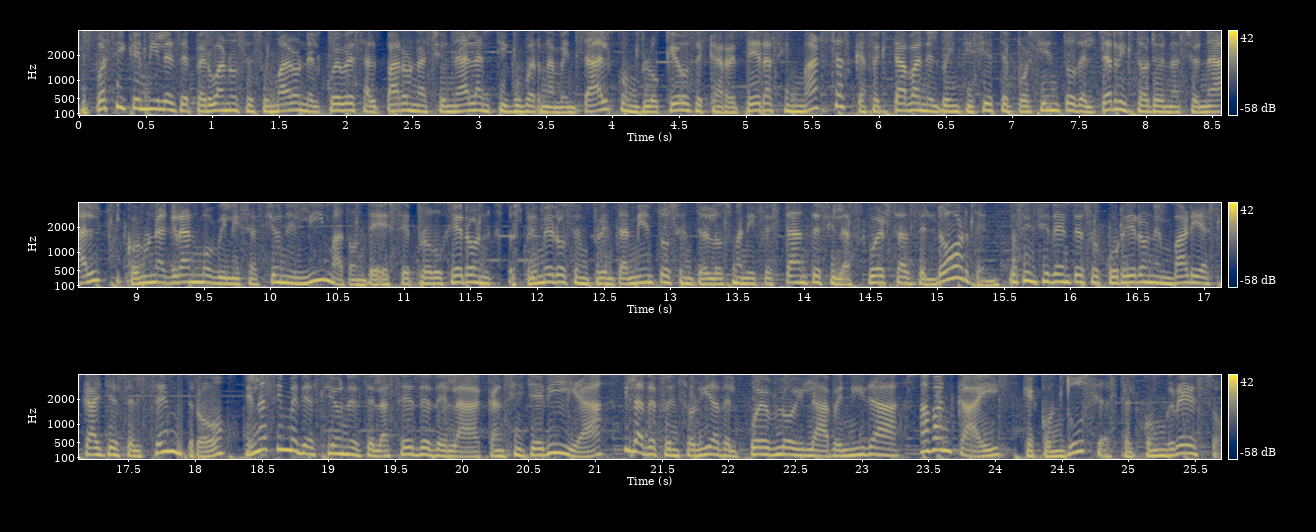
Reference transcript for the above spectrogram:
Y fue así que miles de peruanos se sumaron el jueves al paro nacional antigubernamental con bloqueos de carreteras y marchas que afectaban el 27% del territorio nacional y con una gran movilización en Lima donde se produjeron los primeros enfrentamientos entre los manifestantes y las fuerzas del orden. Los incidentes ocurrieron en varias calles del centro, en las inmediaciones de la sede de la Cancillería y la Defensoría del Pueblo y la avenida Abancay que conduce a hasta el Congreso.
